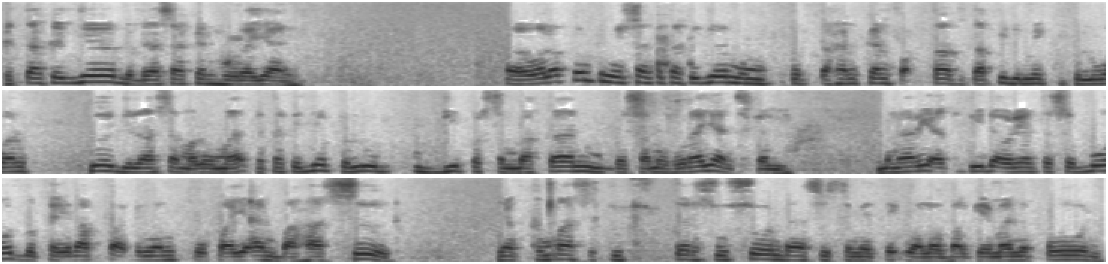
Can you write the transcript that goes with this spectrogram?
ketah kerja berdasarkan huraian. Uh, walaupun penulisan ketah kerja mempertahankan fakta tetapi demi keperluan kejelasan maklumat ketah kerja perlu dipersembahkan bersama huraian sekali. Menarik atau tidak orang tersebut berkait rapat dengan keupayaan bahasa yang kemas tersusun dan sistematik walau bagaimanapun.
